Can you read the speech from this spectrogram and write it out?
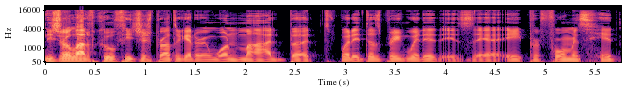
These are a lot of cool features brought together in one mod, but what it does bring with it is a, a performance hit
